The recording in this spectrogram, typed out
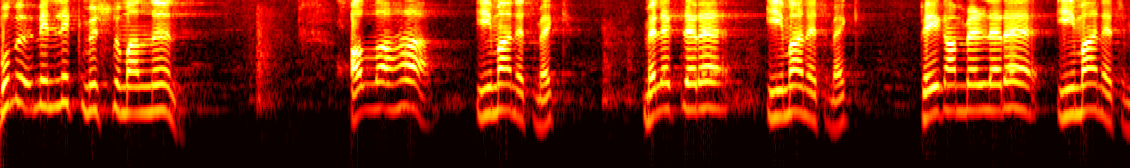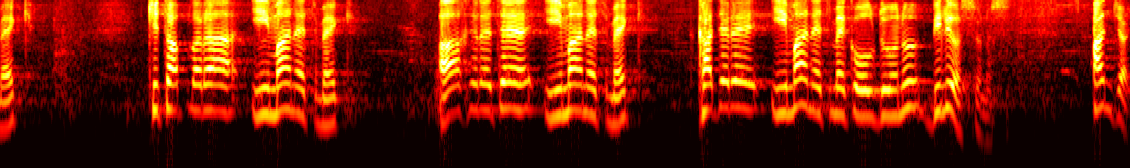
Bu müminlik, Müslümanlığın Allah'a iman etmek, meleklere iman etmek, peygamberlere iman etmek, kitaplara iman etmek, ahirete iman etmek, kadere iman etmek olduğunu biliyorsunuz. Ancak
